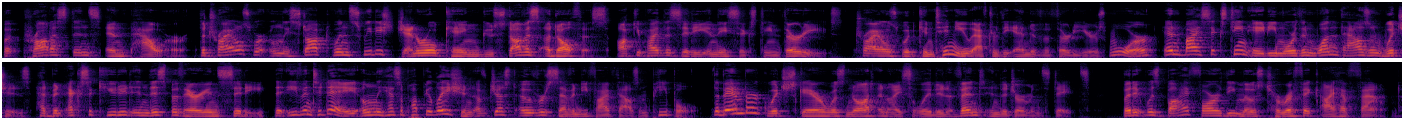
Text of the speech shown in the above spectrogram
but Protestants and power. The trials were only stopped when Swedish General King Gustavus Adolphus occupied the city in the 1630s. Trials would continue after the end of the Thirty Years' War, and by 1680 more than 1,000 witches had been executed in this Bavarian city that even today only has a population of just over 75,000 people. The Bamberg witch scare was not an isolated event in the German states but it was by far the most horrific I have found.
